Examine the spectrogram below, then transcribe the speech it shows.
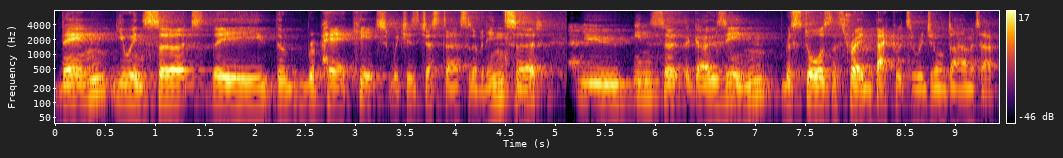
then you insert the, the repair kit, which is just a sort of an insert. New insert that goes in restores the thread back to its original diameter.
